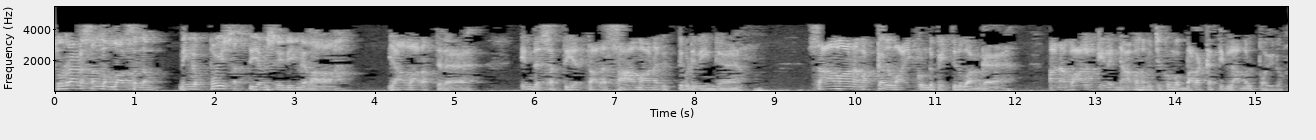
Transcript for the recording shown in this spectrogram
சொல்றாங்க சல்லம்மா செல்லம் நீங்க பொய் சத்தியம் செய்வீங்களா? வியாபாரத்துல இந்த சத்தியத்தால சாமான வித்து விடுவீங்க. சாமான மக்கள் வாய்க்கொண்டு பேச்சிடுவாங்க. ஆனா வாழ்க்கையில ஞாபகம் வச்சுக்கோங்க பறக்கத் இல்லாமல் போயிடும்.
